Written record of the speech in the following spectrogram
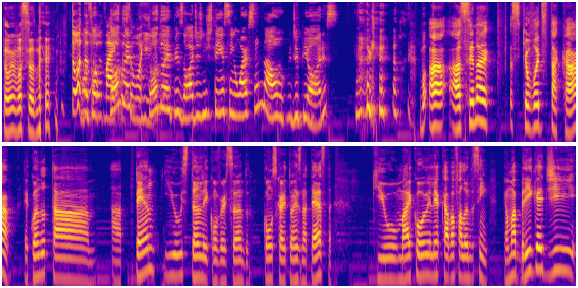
tão emocionantes. Todas com o Michael todo, são horríveis. todo episódio a gente tem assim um arsenal de piores. A, a cena que eu vou destacar é quando tá a Pen e o Stanley conversando com os cartões na testa, que o Michael ele acaba falando assim, é uma briga de,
